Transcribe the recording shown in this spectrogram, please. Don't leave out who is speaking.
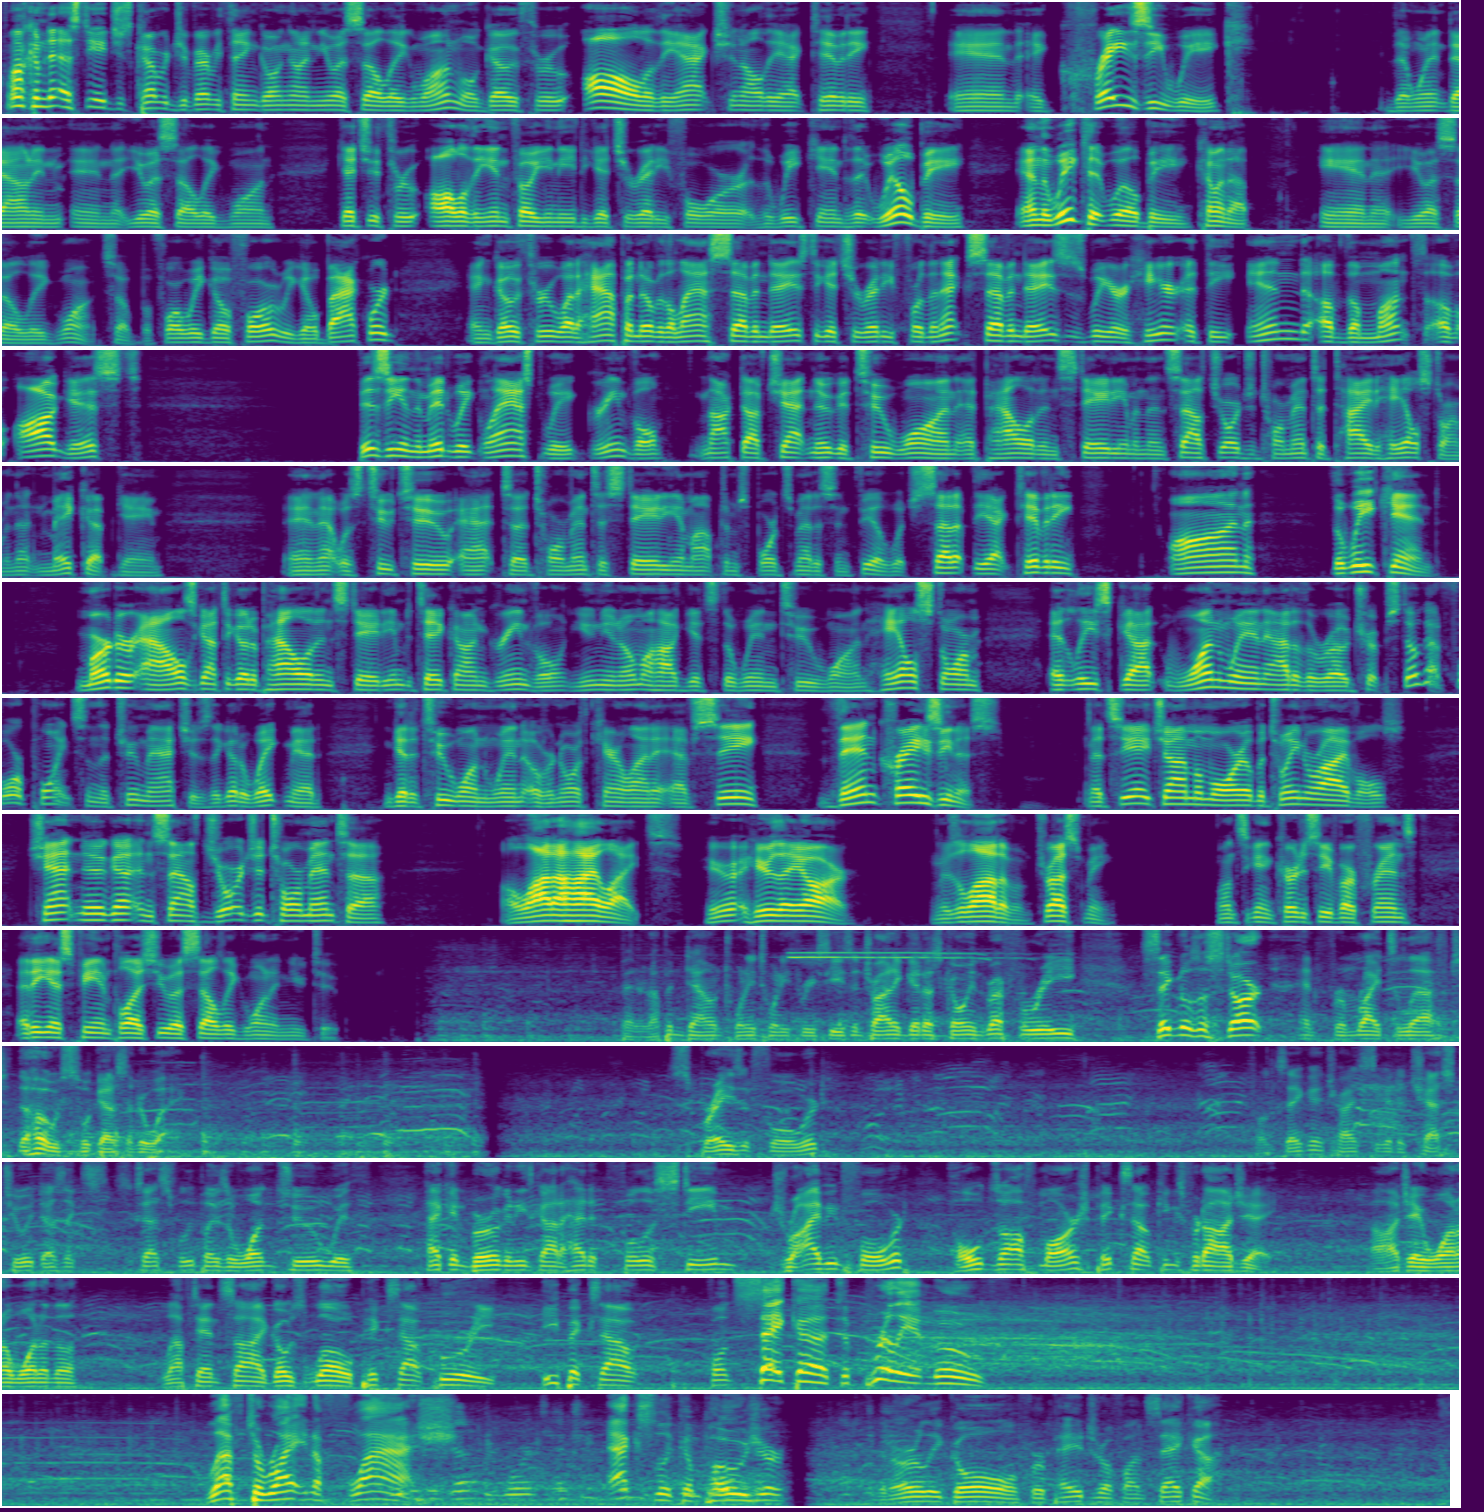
Speaker 1: Welcome to SDH's coverage of everything going on in USL League One. We'll go through all of the action, all the activity, and a crazy week that went down in, in USL League One. Get you through all of the info you need to get you ready for the weekend that will be and the week that will be coming up in USL League One. So before we go forward, we go backward and go through what happened over the last seven days to get you ready for the next seven days as we are here at the end of the month of August. Busy in the midweek last week, Greenville knocked off Chattanooga 2 1 at Paladin Stadium, and then South Georgia Tormenta tied Hailstorm in that makeup game. And that was 2 2 at uh, Tormenta Stadium, Optum Sports Medicine Field, which set up the activity on the weekend. Murder Owls got to go to Paladin Stadium to take on Greenville. Union Omaha gets the win 2 1. Hailstorm at least got one win out of the road trip. Still got four points in the two matches. They go to Wake Med and get a 2 1 win over North Carolina FC. Then craziness at CHI Memorial between rivals, Chattanooga and South Georgia Tormenta. A lot of highlights. Here, here they are. There's a lot of them. Trust me. Once again, courtesy of our friends at ESPN Plus, USL League One, and YouTube.
Speaker 2: Been an up and down 2023 season, trying to get us going. The referee signals a start, and from right to left, the hosts will get us underway. Sprays it forward. Fonseca tries to get a chest to it, does it successfully, plays a 1 2 with Heckenberg, and he's got a head full of steam, driving forward, holds off Marsh, picks out Kingsford Aj. Aj one on the left hand side, goes low, picks out Khoury. He picks out Fonseca. It's a brilliant move. Left to right in a flash. Excellent composure. An early goal for Pedro Fonseca.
